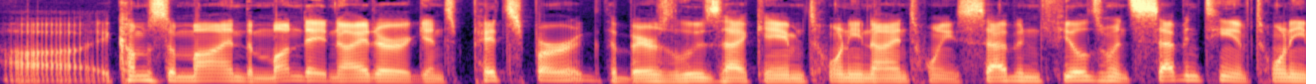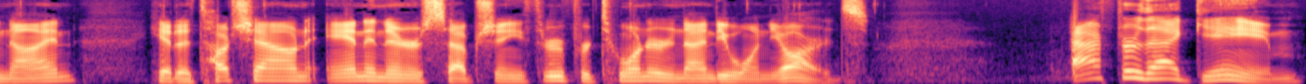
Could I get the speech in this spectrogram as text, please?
Uh, it comes to mind the Monday Nighter against Pittsburgh. The Bears lose that game 29 27. Fields went 17 of 29. He had a touchdown and an interception. He threw for 291 yards. After that game,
